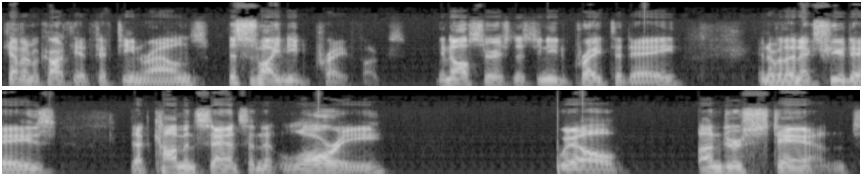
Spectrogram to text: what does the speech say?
Kevin McCarthy had 15 rounds. This is why you need to pray, folks. In all seriousness, you need to pray today and over the next few days that common sense and that Lori will understand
